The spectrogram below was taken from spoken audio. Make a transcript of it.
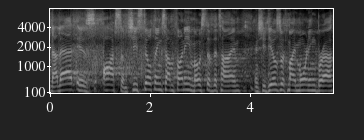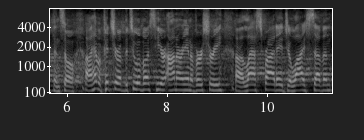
Now, that is awesome. She still thinks I'm funny most of the time, and she deals with my morning breath. And so uh, I have a picture of the two of us here on our anniversary. Uh, last Friday, July 7th,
